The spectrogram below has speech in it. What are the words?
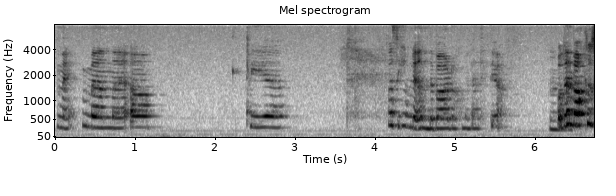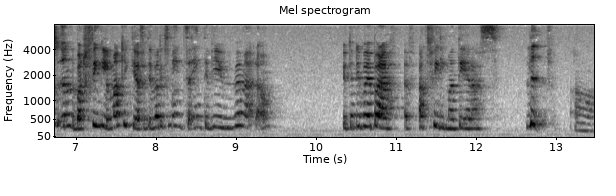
Nej, men eh, ja. Det var så himla underbar dokumentär tyckte jag. Mm. Och den var också så underbart filmad tyckte jag för det var liksom inte så intervjuer med dem. Utan det var ju bara att filma deras liv. Ja.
